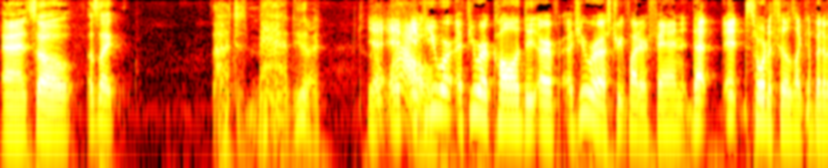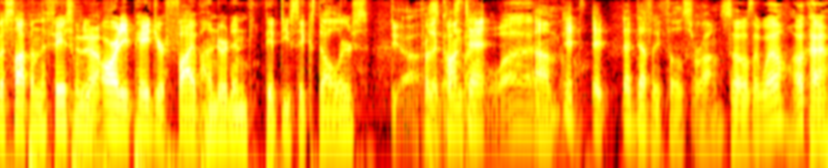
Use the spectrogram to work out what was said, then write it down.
And so I was like, I just man, dude, I Yeah, oh, if, if you were if you were a Call of Duty or if, if you were a Street Fighter fan, that it sort of feels like a bit of a slap in the face when Yeah. you've already paid your five hundred and fifty six dollars yeah for the So I was like, content. what? Um, it it that definitely feels wrong. so I was like, well, okay,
